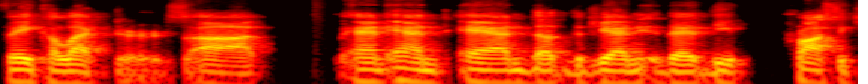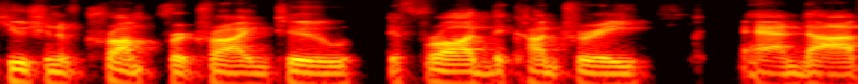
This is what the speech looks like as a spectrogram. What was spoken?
fake electors, uh, and and and the the, the, the prosecution of Trump for trying to defraud the country and uh,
